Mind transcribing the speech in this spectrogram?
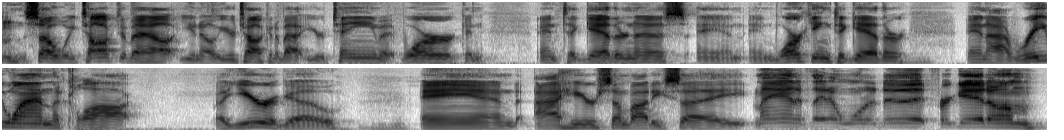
so we talked about you know you're talking about your team at work and and togetherness and and working together. Mm-hmm. And I rewind the clock a year ago, mm-hmm. and I hear somebody say, "Man, if they don't want to do it, forget them."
